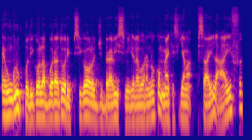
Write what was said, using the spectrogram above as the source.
e un gruppo di collaboratori psicologi bravissimi che lavorano con me che si chiama PsyLife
